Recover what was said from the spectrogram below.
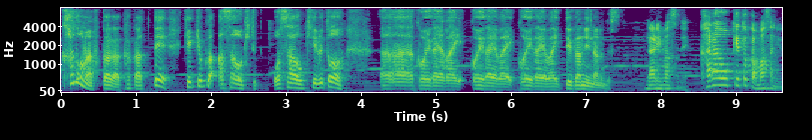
過度な負荷がかかって、結局朝起きて、朝起きると、あー声がやばい、声がやばい、声がやばいっていう感じになるんです。なりますね。カラオケとかまさに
